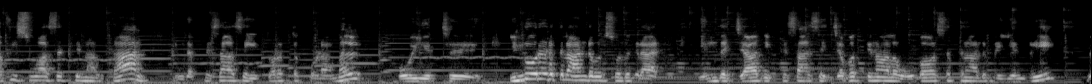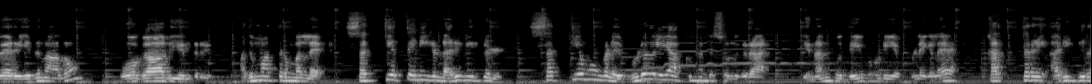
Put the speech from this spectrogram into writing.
அவிசுவாசத்தினால் தான் இந்த பிசாசை துரத்த கூடாமல் போயிற்று. இன்னொரு இடத்துல ஆண்டவர் சொல்லுகிறார் இந்த ஜாதி பிசாசை ஜபத்தினால உபவாசத்தினாலுமே என்று வேற எதுனாலும் போகாது என்று. அது மாத்திரமல்ல சத்தியத்தை நீங்கள் அறிவீர்கள். சத்தியம் உங்களை விடுதலையாக்கும் என்று சொல்லுகிறார். என் அன்பு தெய்வனுடைய பிள்ளைகளை கர்த்தரை அறிகிற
